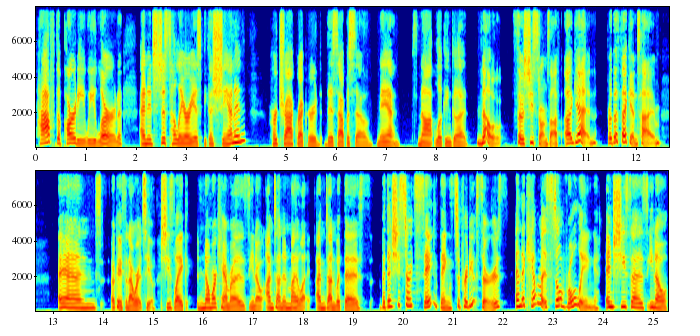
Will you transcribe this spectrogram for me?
half the party we learn. And it's just hilarious because Shannon, her track record this episode, man, it's not looking good. No. So she storms off again for the second time. And okay, so now we're at two. She's like, no more cameras. You know, I'm done in my life. I'm done with this. But then she starts saying things to producers and the camera is still rolling. And she says, you know,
